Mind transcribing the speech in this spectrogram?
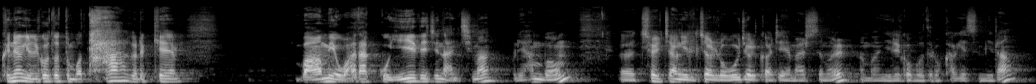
그냥 읽어도 또 뭐 다 그렇게 마음에 와닿고 이해되지는 않지만 우리 한번 7장 어, 1절로 5절까지의 말씀을 한번 읽어보도록 하겠습니다.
